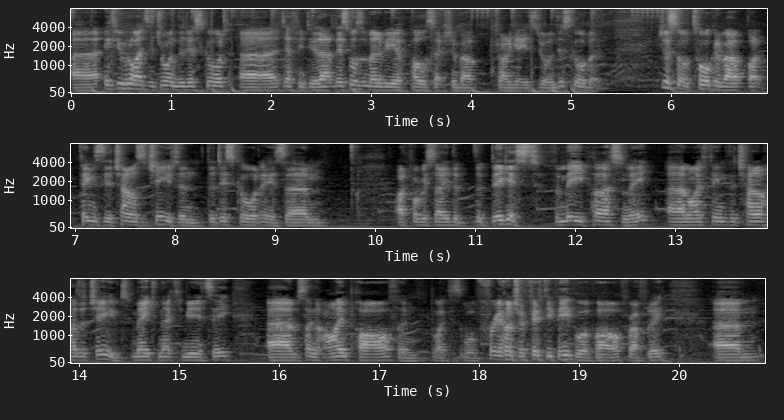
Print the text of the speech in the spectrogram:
Uh, if you would like to join the Discord, uh, definitely do that. This wasn't meant to be a poll section about trying to get you to join Discord, but just sort of talking about like, things the channel's achieved, and the Discord is, um, I'd probably say, the, the biggest for me personally. Um, I think the channel has achieved making that community um, something that I'm part of, and like well, 350 people are part of roughly. Um,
